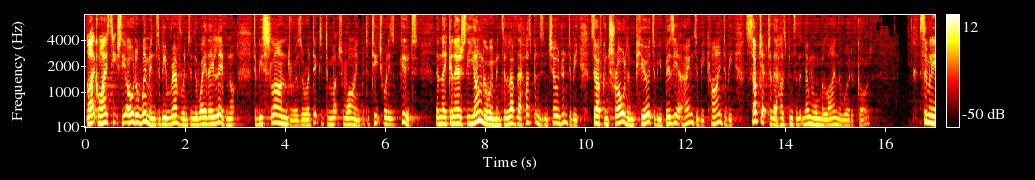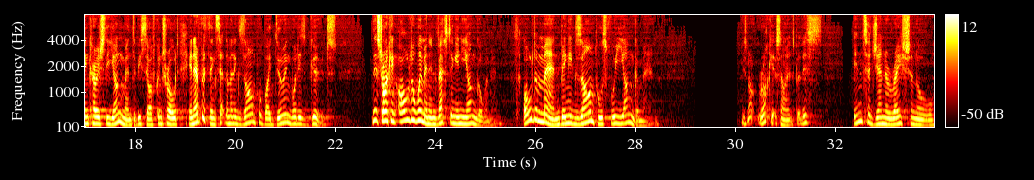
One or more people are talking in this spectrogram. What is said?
Likewise, teach the older women to be reverent in the way they live, not to be slanderers or addicted to much wine, but to teach what is good. Then they can urge the younger women to love their husbands and children, to be self controlled and pure, to be busy at home, to be kind, to be subject to their husbands, so that no one will malign the word of God. Similarly, encourage the young men to be self controlled in everything, set them an example by doing what is good. Isn't it striking? Older women investing in younger women, older men being examples for younger men. It's not rocket science, but this intergenerational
